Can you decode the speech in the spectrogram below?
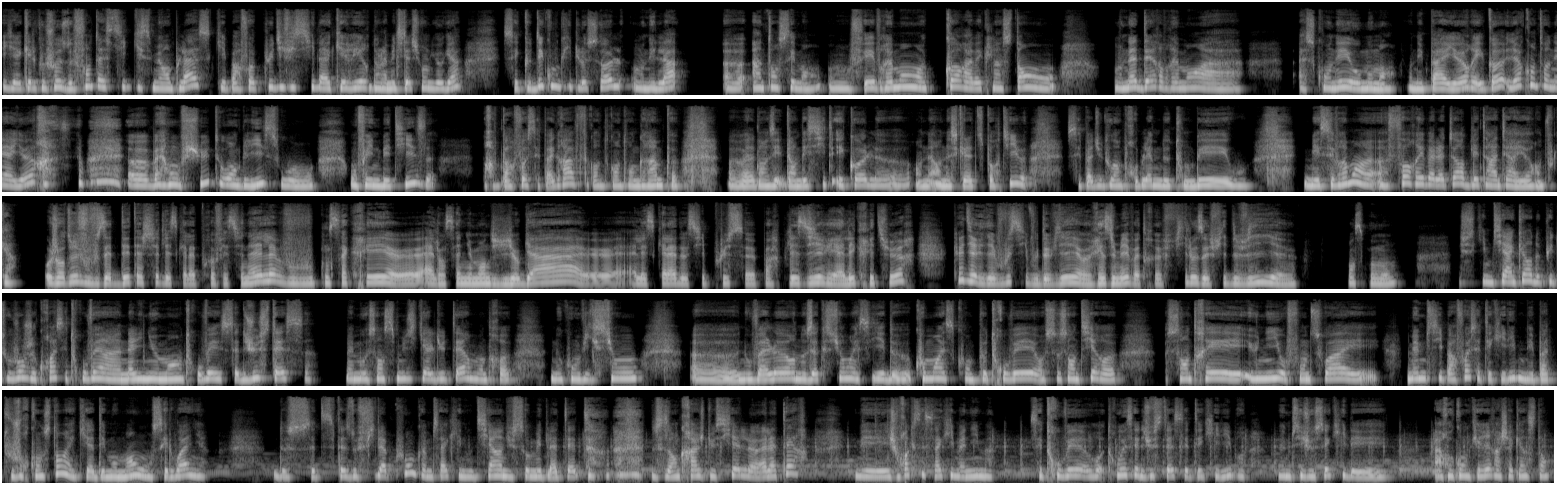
il y a quelque chose de fantastique qui se met en place, qui est parfois plus difficile à acquérir dans la méditation le yoga, c'est que dès qu'on quitte le sol, on est là euh, intensément. On fait vraiment corps avec l'instant, on, adhère vraiment à, ce qu'on est au moment. On n'est pas ailleurs. Et d'ailleurs, quand on est ailleurs, euh, ben, on chute ou on glisse ou on fait une bêtise. Parfois, c'est pas grave quand, quand on grimpe euh, dans, des, dans, des, sites écoles euh, en, en, escalade sportive, c'est pas du tout un problème de tomber. Ou... Mais c'est vraiment un, fort révélateur de l'état intérieur, en tout cas. Aujourd'hui, vous vous êtes détaché de l'escalade professionnelle, vous vous consacrez euh, à l'enseignement du yoga, à l'escalade aussi plus par plaisir et à l'écriture. Que diriez-vous si vous deviez résumer votre philosophie de vie en ce moment? Ce qui me tient à cœur depuis toujours, je crois, c'est trouver un alignement, trouver cette justesse, même au sens musical du terme, entre nos convictions, euh, nos valeurs, nos actions, essayer de comment est-ce qu'on peut trouver, se sentir euh, centré et uni au fond de soi, et même si parfois cet équilibre n'est pas toujours constant et qu'il y a des moments où on s'éloigne de cette espèce de fil à plomb comme ça qui nous tient du sommet de la tête, de cet ancrage du ciel à la terre. Mais je crois que c'est ça qui m'anime, c'est trouver, retrouver cette justesse, cet équilibre, même si je sais qu'il est à reconquérir à chaque instant.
